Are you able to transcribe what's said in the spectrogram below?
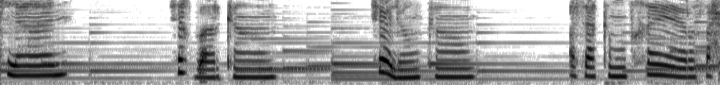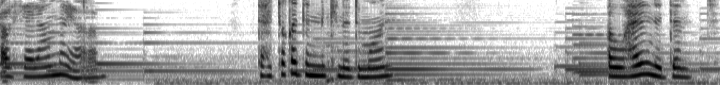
أهلا. شخباركم؟ شو علومكم عساكم بخير وصحة وسلامة يا رب. تعتقد أنك ندمان؟ أو هل ندمت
